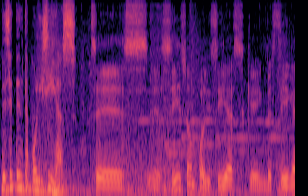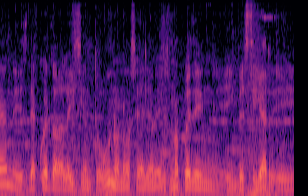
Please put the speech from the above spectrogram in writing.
de 70 policías. sí, son policías que investigan es de acuerdo a la ley 101, ¿no? O sea, ellos no pueden eh, investigar eh,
